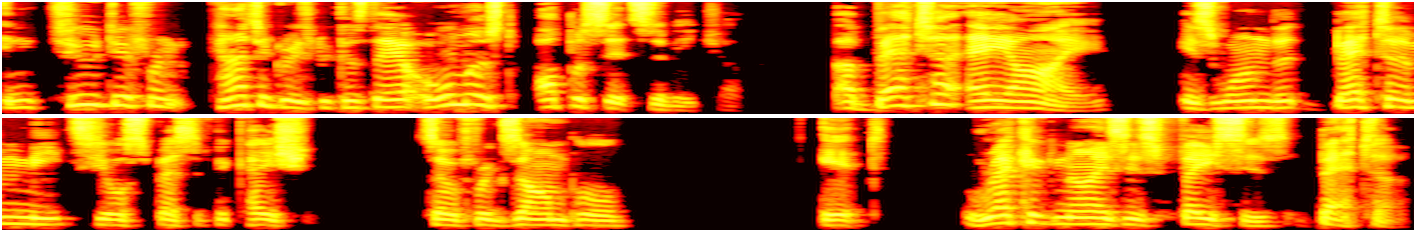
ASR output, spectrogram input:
in two different categories because they are almost opposites of each other. A better AI is one that better meets your specification. So, for example, it recognizes faces better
